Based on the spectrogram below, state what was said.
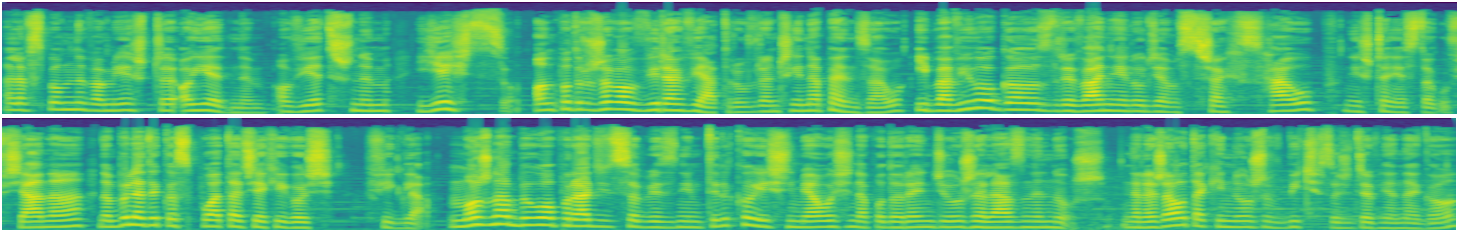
ale wspomnę wam jeszcze o jednym, o wietrznym jeźdźcu. On podróżował w wirach wiatru, wręcz je napędzał i bawiło go zrywanie ludziom strzech z chałup, niszczenie stogów siana, no byle tylko spłatać jakiegoś figla. Można było poradzić sobie z nim tylko jeśli miało się na podorędziu żelazny nóż. Należało taki nóż wbić w coś drewnianego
